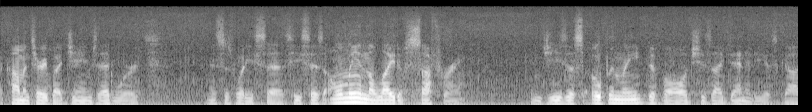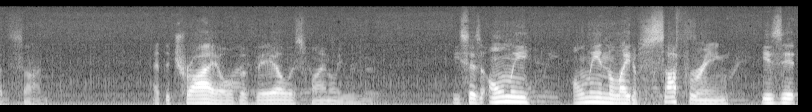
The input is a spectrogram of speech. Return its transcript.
a commentary by James Edwards. And this is what he says. He says, Only in the light of suffering can Jesus openly divulge his identity as God's Son. At the trial, the veil is finally removed. He says only, only in the light of suffering is it,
